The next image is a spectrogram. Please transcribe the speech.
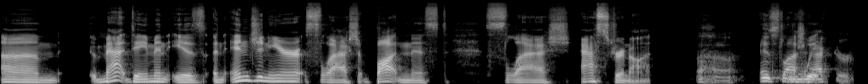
um Matt Damon is an engineer slash botanist slash astronaut. uh-huh. And slash Wait. actor.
